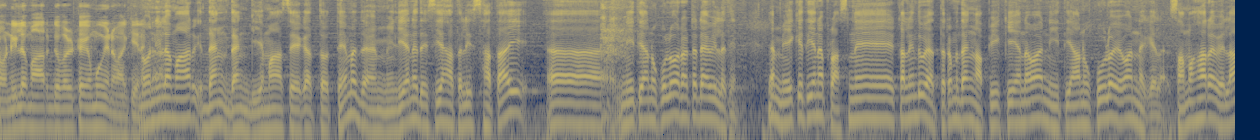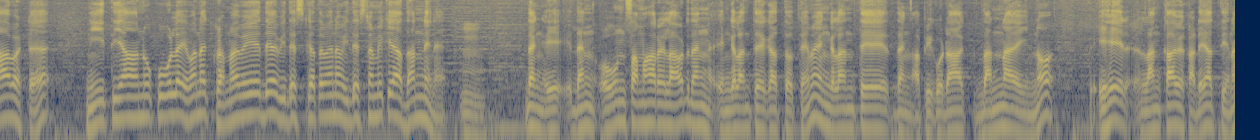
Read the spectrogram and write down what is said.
නොනිල මාර්ගවලට යමු වෙනවා කිය නොනිල මාර්ග දැන් දැන් ගිය මාසයකත්තොත්තේම මිලියන දෙසිය හතලිස් හතයි නීතියනුකුලෝ රට ඇවිලතින් මේක තියෙන ප්‍රශ්නය කලින්ඳ ඇතරම දැන් අපි කියනවා නීතියානුකූල එවන්න කියලා. සමහර වෙලාවට නීතියානුකූල එවන ක්‍රමවේදය විදෙස්ගත වෙන විදෙස්්‍රමිකයා දන්නේ නෑ. දැන් ඒ දැන් ඔවුන් සමහරලාවට දැන් එංගලන්තය ගත්තොත්තේම එංගලන්තේ දැන් අපි ගොඩාක් දන්න ඉන්න ඒ ලංකාව කඩයක් තියන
